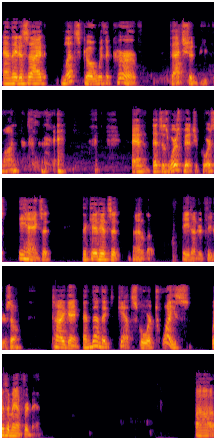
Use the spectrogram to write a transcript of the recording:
And they decide, let's go with a curve. That should be fun. and that's his worst pitch, of course. He hangs it. The kid hits it, I don't know, 800 feet or so. Tie game. And then they can't score twice with a Manfred man. Uh,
